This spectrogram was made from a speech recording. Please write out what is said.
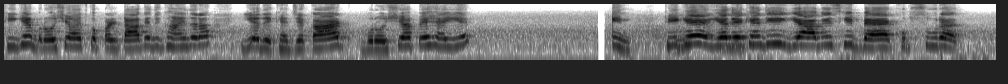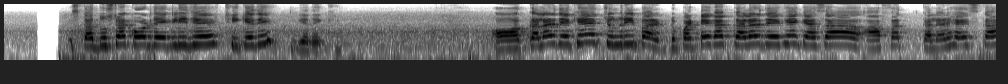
ठीक है? ब्रोशिया इसको पलटा के दिखाएँ ज़रा। ये देखें, जेकार्ड ब्रोशिया पे है ये। ठीक है? ये देखें जी, ये आगे इसकी बैग, खूबसूरत। इसका दूसरा कोड देख लीजिए, ठीक है जी? ये देखें। और कलर देखें, चुनरी पर। दुपट्टे का कलर देखें, कैसा आफत कलर है इसका।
